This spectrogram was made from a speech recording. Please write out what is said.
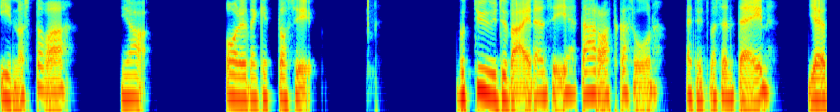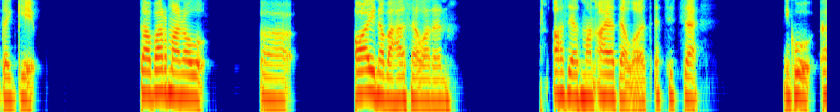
innostavaa ja on jotenkin tosi tyytyväinen siihen tähän ratkaisuun, että nyt mä sen tein. Ja jotenkin tämä on varmaan ollut ö, aina vähän sellainen asia, että mä oon ajatellut, että, että sit se niin kuin, ö,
